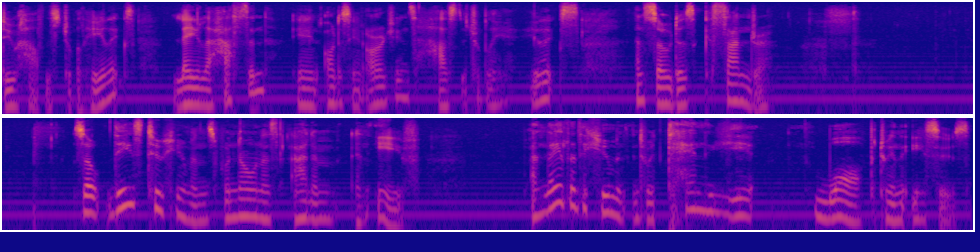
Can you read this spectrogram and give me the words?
do have this triple helix. Layla Hassan in Odyssey and Origins has the triple helix, and so does Kassandra. So these two humans were known as Adam and Eve, and they led the humans into a 10 year war between the Isus.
